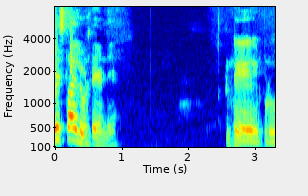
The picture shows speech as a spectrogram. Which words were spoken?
ఏ స్థాయిలో ఉంటాయండి? అంటే ఇప్పుడు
